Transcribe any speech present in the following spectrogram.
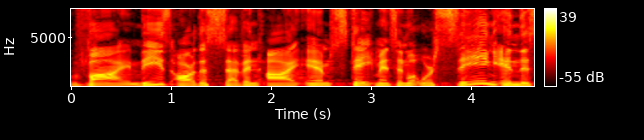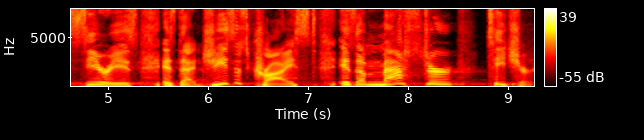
vine. These are the seven I am statements. And what we're seeing in this series is that Jesus Christ is a master teacher.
